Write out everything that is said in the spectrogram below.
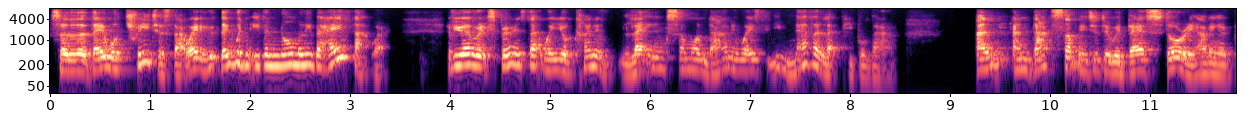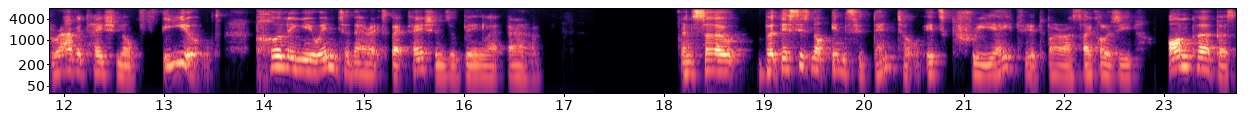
so that they will treat us that way they wouldn't even normally behave that way have you ever experienced that where you're kind of letting someone down in ways that you never let people down and and that's something to do with their story having a gravitational field pulling you into their expectations of being let down and so, but this is not incidental. It's created by our psychology on purpose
